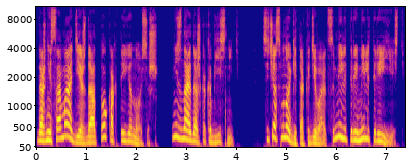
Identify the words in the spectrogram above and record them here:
Даже не сама одежда, а то, как ты ее носишь. Не знаю даже, как объяснить. Сейчас многие так одеваются. Милитари, милитари есть.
